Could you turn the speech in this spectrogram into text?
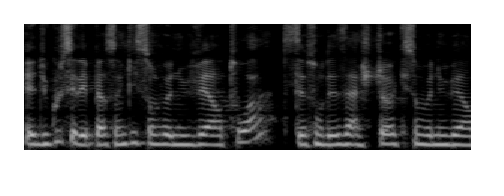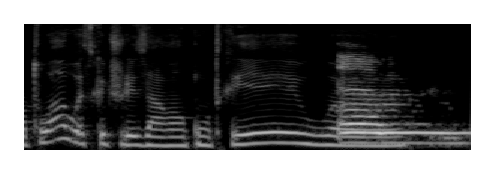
Et du coup, c'est les personnes qui sont venues vers toi? Ce sont des acheteurs qui sont venus vers toi ou est-ce que tu les as rencontrés ou euh, Euh,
